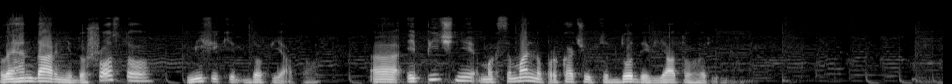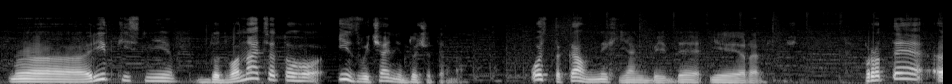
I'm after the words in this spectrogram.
Легендарні до шостого, міфіки до п'ятого. Е, епічні максимально прокачуються до 9 рівня. Е, Рідкісні до 12-го і звичайні до 14. Ось така в них якби йде ієрархічність. Проте е,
